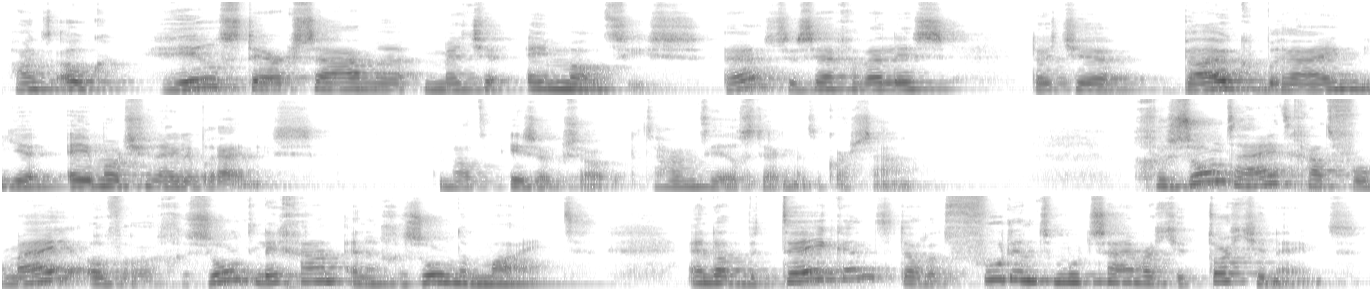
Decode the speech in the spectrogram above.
hangt ook heel sterk samen met je emoties. Ze zeggen wel eens dat je buikbrein je emotionele brein is. En dat is ook zo. Dat hangt heel sterk met elkaar samen. Gezondheid gaat voor mij over een gezond lichaam en een gezonde mind. En dat betekent dat het voedend moet zijn wat je tot je neemt.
